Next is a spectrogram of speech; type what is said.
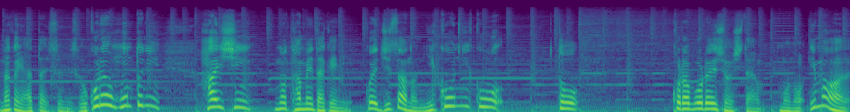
中にあったりするんですけどこれは本当に配信のためだけにこれ実はあのニコニコとコラボレーションしたもの。今は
